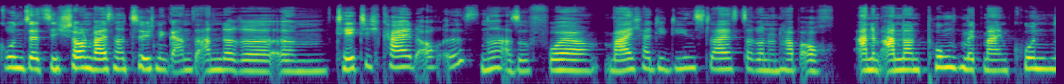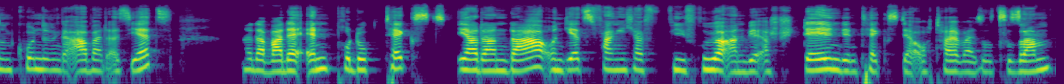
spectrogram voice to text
grundsätzlich schon, weil es natürlich eine ganz andere ähm, Tätigkeit auch ist. Ne? Also vorher war ich ja die Dienstleisterin und habe auch an einem anderen Punkt mit meinen Kunden und Kundinnen gearbeitet als jetzt. Ne, da war der Endprodukttext ja dann da und jetzt fange ich ja viel früher an. Wir erstellen den Text ja auch teilweise zusammen.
